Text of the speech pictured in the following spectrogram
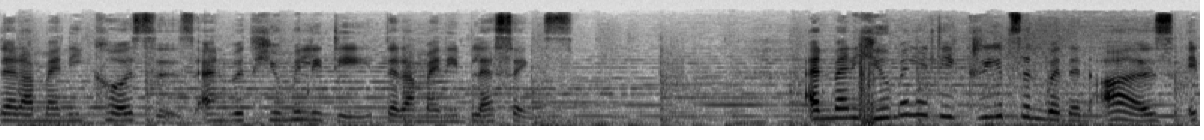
there are many curses and with humility there are many blessings. And when humility creeps in within us it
